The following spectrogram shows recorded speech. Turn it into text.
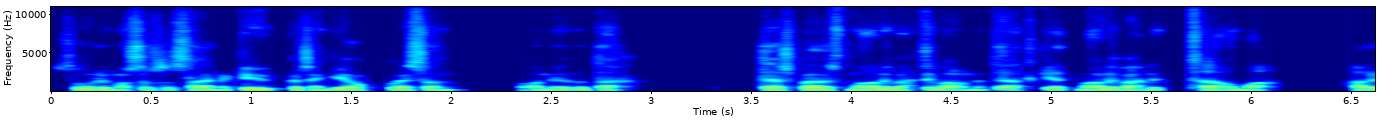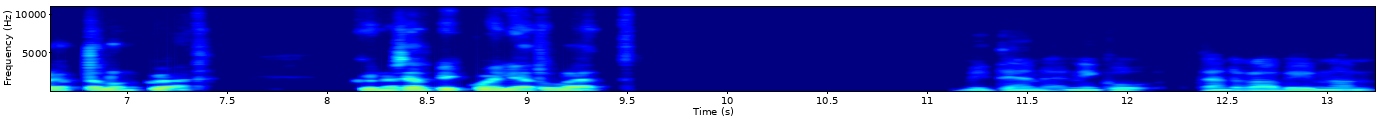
suurimmassa osassa ainakin ykkösenkin joukkueessa on, on jo tota, täyspäiväiset maalivahtivalmentajatkin, että maalivahdit saa oma harjoittelun nykyään. Kyllä ne sieltä pikkuhiljaa tulee. Että... Miten niin kuin tämän ravinnon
